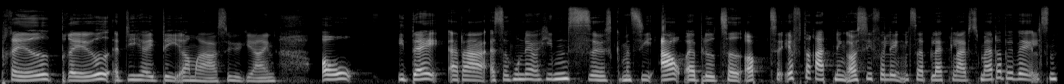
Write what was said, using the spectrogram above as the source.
præget, drevet af de her idéer om racehygiejne. Og i dag er der, altså hun er jo hendes, øh, skal man sige, arv er blevet taget op til efterretning, også i forlængelse af Black Lives Matter-bevægelsen.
